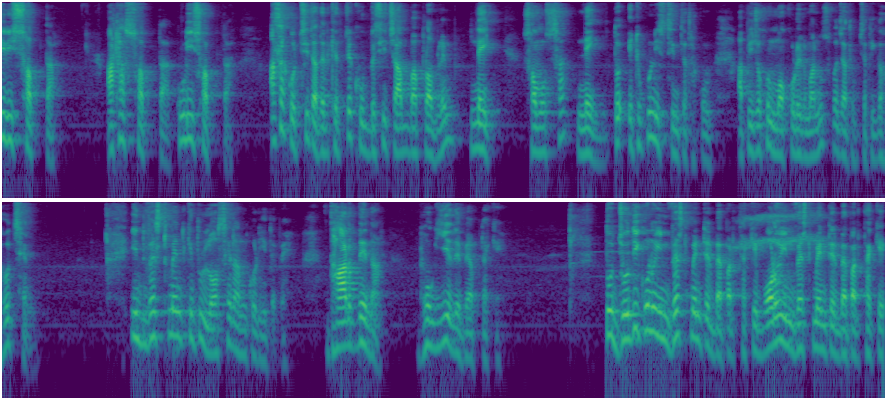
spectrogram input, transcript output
তিরিশ সপ্তাহ, আঠাশ সপ্তাহ, কুড়ি সপ্তাহ, আশা করছি তাদের ক্ষেত্রে খুব বেশি চাপ বা প্রবলেম নেই, সমস্যা নেই। তো এটুকু নিশ্চিন্তে থাকুন, আপনি যখন মকরের মানুষ বা জাতক জাতিকা হচ্ছেন ইনভেস্টমেন্ট কিন্তু লসে রান করিয়ে দেবে, ধার দে না ভোগিয়ে দেবে আপনাকে। তো যদি কোনো ইনভেস্টমেন্টের ব্যাপার থাকে, বড় ইনভেস্টমেন্টের ব্যাপার থাকে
